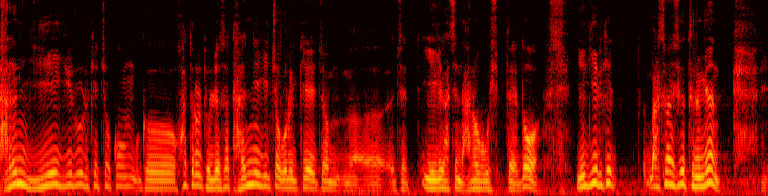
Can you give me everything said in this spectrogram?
다른 이 얘기로 이렇게 조금 그 화두를 돌려서 다른 얘기 쪽으로 이렇게 좀 어, 이제 얘기를 같이 나눠보고 싶대도 얘기 이렇게 말씀하시고 들으면 괜히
